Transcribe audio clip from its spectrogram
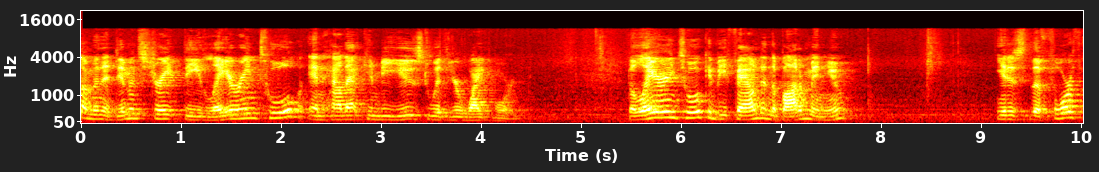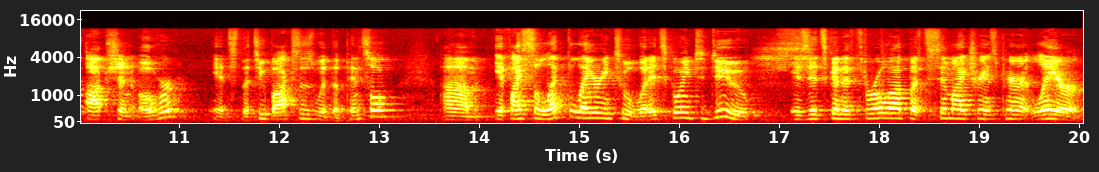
I'm going to demonstrate the layering tool and how that can be used with your whiteboard. The layering tool can be found in the bottom menu. It is the fourth option over. It's the two boxes with the pencil. Um, if I select the layering tool, what it's going to do is it's going to throw up a semi-transparent layer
